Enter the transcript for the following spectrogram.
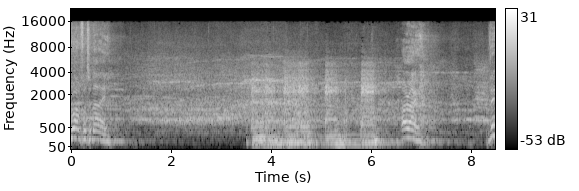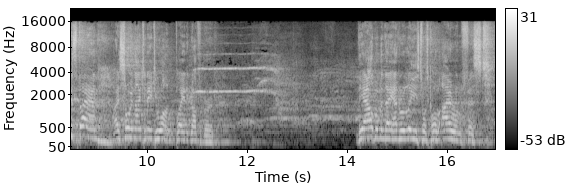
Last one for tonight. All right. This band I saw in 1981 playing in Gothenburg. The album they had released was called Iron Fist.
